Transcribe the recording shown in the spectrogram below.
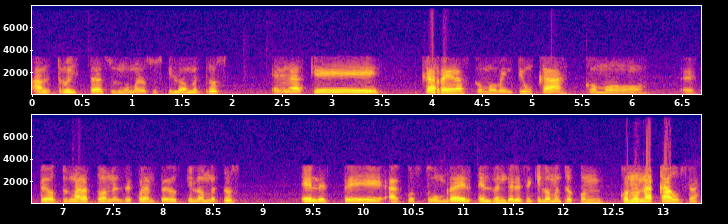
altruista, sus números, sus kilómetros, en la que carreras como 21K, como este, otros maratones de 42 kilómetros, él este, acostumbra el, vender ese kilómetro con, con una causa.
